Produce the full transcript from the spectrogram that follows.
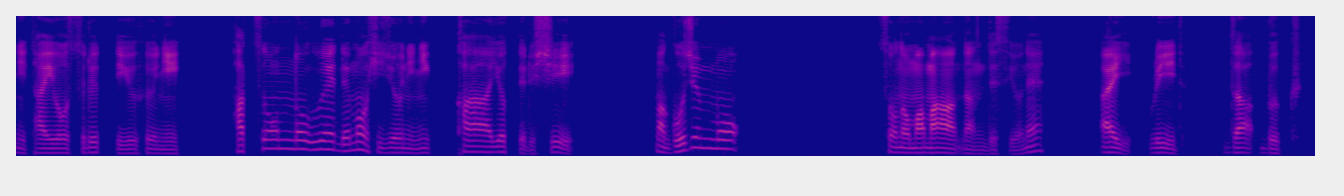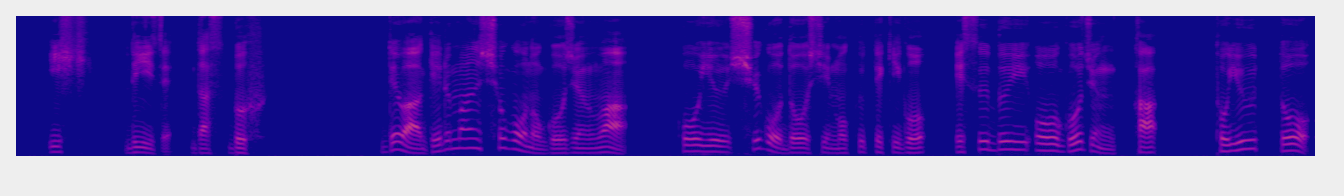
に対応するっていう風に発音の上でも非常に似通ってるし、まあ、語順もそのままなんですよね。I read the book. Ich lese das Buch. では、ゲルマン諸語の語順は、こういう主語動詞目的語 SVO 語順かというと、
